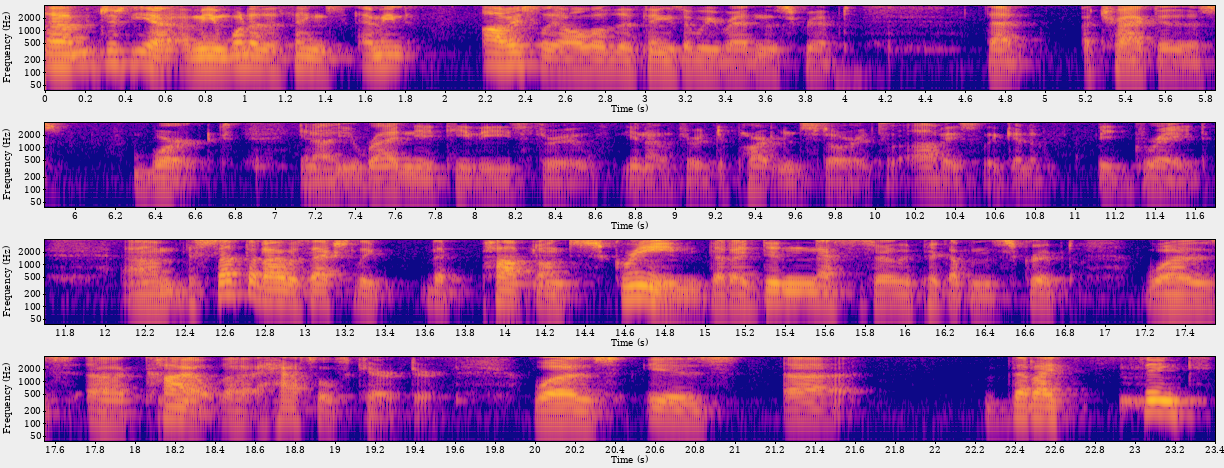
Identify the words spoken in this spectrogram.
Um, just yeah. I mean, one of the things. I mean, obviously, all of the things that we read in the script that attracted us worked. You know, you're riding ATVs through, you know, through a department store. It's obviously going to be great. Um, the stuff that I was actually that popped on screen that I didn't necessarily pick up in the script was uh, Kyle uh, Hasil's character was is uh, that I think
